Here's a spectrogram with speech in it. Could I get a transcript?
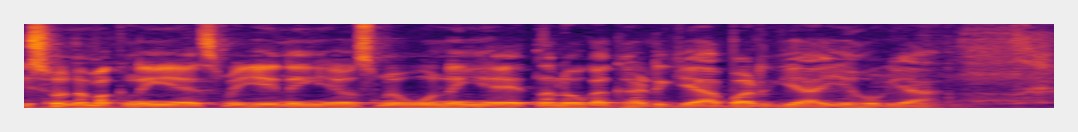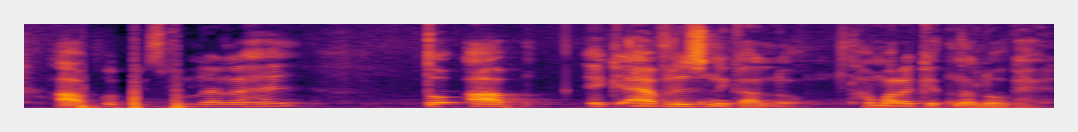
इसमें नमक नहीं है, इसमें ये नहीं है, उसमें वो नहीं है, इतना लोगों का घट गया, बढ़ गया, ये हो गया। आपको पीसफुल रहना है तो आप एक एवरेज निकाल लो, हमारा कितना लोग है?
